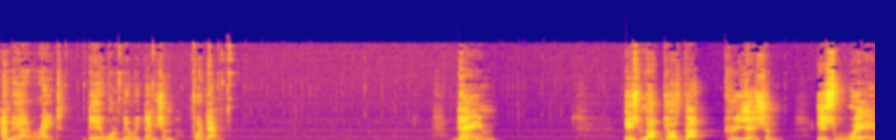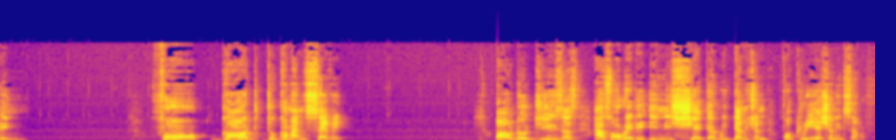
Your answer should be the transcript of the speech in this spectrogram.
And they are right, there will be redemption for them. Then, it's not just that creation is waiting for God to come and save it. Although Jesus has already initiated redemption for creation itself.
